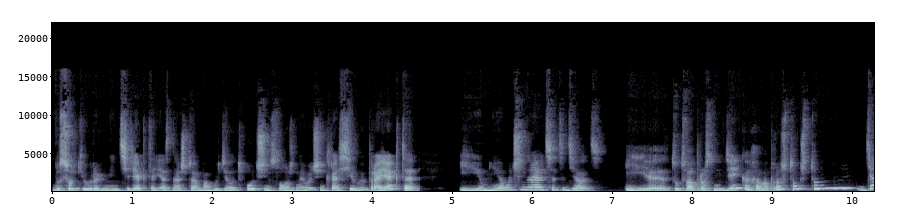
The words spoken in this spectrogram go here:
высокий уровень интеллекта, я знаю, что я могу делать очень сложные, очень красивые проекты, и мне очень нравится это делать. И э, тут вопрос не в деньгах, а вопрос в том, что я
